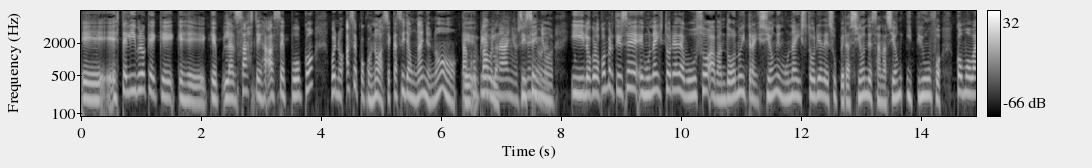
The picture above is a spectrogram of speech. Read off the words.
eh, este libro que, que, que, lanzaste hace poco, bueno, hace poco no, hace casi ya un año, ¿no? Está eh, cumpliendo un año Sí, señor. Y logró convertirse en una historia de abuso, abandono y traición, en una historia de superación, de sanación y triunfo. ¿Cómo va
